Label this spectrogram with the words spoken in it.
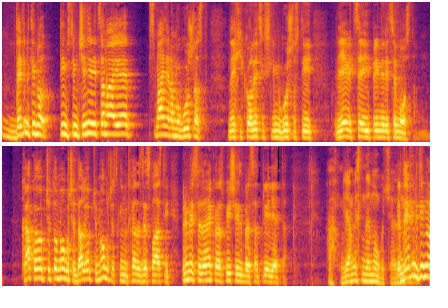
definitivno tim s tim činjenicama je smanjena mogućnost nekih koalicijskih mogućnosti ljevice i primjerice Mosta. Kako je uopće to moguće? Da li je uopće moguće skinuti HDZ s vlasti? Primjerice da neko raspiše izbore sad prije ljeta. Ah, ja mislim da je moguće. Jer definitivno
